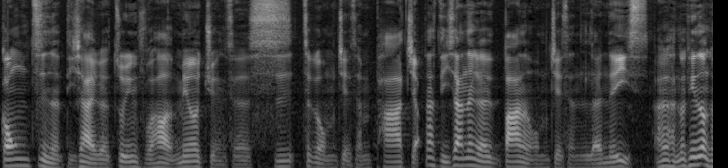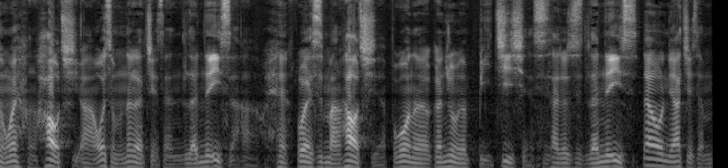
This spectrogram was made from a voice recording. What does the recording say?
公字呢，底下有一个注音符号，没有卷舌的丝，这个我们解成趴脚。那底下那个八呢，我们解成人的意思。而很多听众可能会很好奇啊，为什么那个解成人的意思啊？我也是蛮蛮好奇的。不过呢，根据我们的笔记显示，它就是人的意思。那如果你要解成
